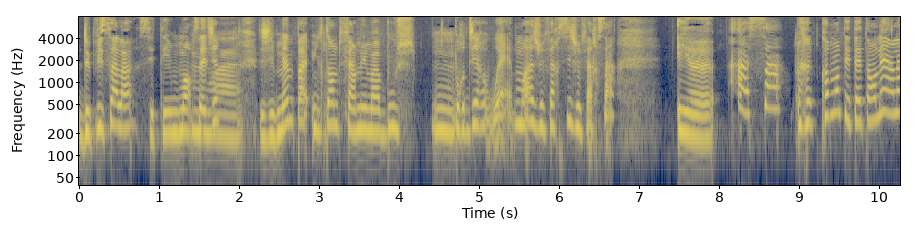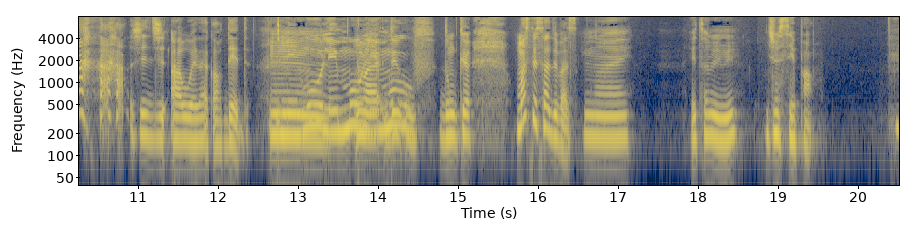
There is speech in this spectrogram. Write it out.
Depuis ça, là, c'était mort. C'est-à-dire, Ouais. j'ai même pas eu le temps de fermer ma bouche Mm. pour dire ouais moi je vais faire ci je vais faire ça et euh, ah ça comment tête en l'air là? J'ai dit ah ouais d'accord dead Les mots, les mots, Ouais, les de mots. ouf donc euh, moi c'était ça de base Ouais. Et toi, Mimi? Je sais pas.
